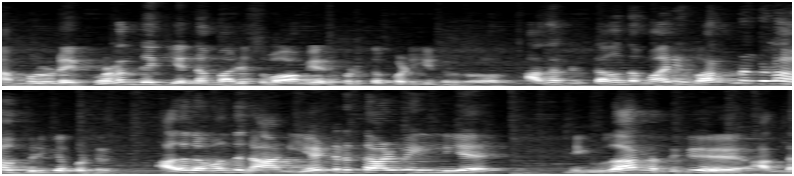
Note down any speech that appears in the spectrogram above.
நம்மளுடைய குழந்தைக்கு என்ன மாதிரி சுபாவம் ஏற்படுத்தப்படுகின்றதோ அதற்கு தகுந்த மாதிரி வர்ணங்களாக பிரிக்கப்பட்டிருக்கு. அதுல வந்து நான் ஏற்றத்தாழ்வே இல்லையே. இன்னைக்கு உதாரணத்துக்கு அந்த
